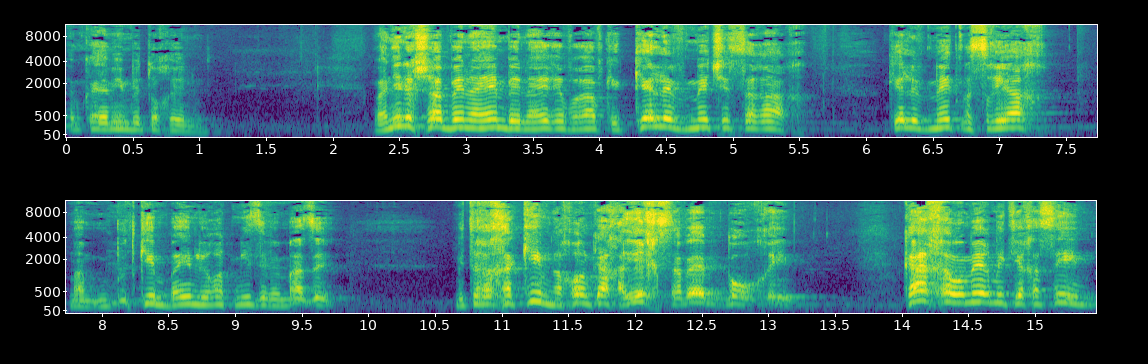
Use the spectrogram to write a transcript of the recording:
הם קיימים בתוכנו. ואני נחשב בין ההם, בין הערב רב, ככלב מת שסרח. כלב מת, מסריח, מה, בודקים, באים לראות מי זה ומה זה? מתרחקים, נכון? ככה, איך סבב, בורחים. ככה, אומר, מתייחסים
